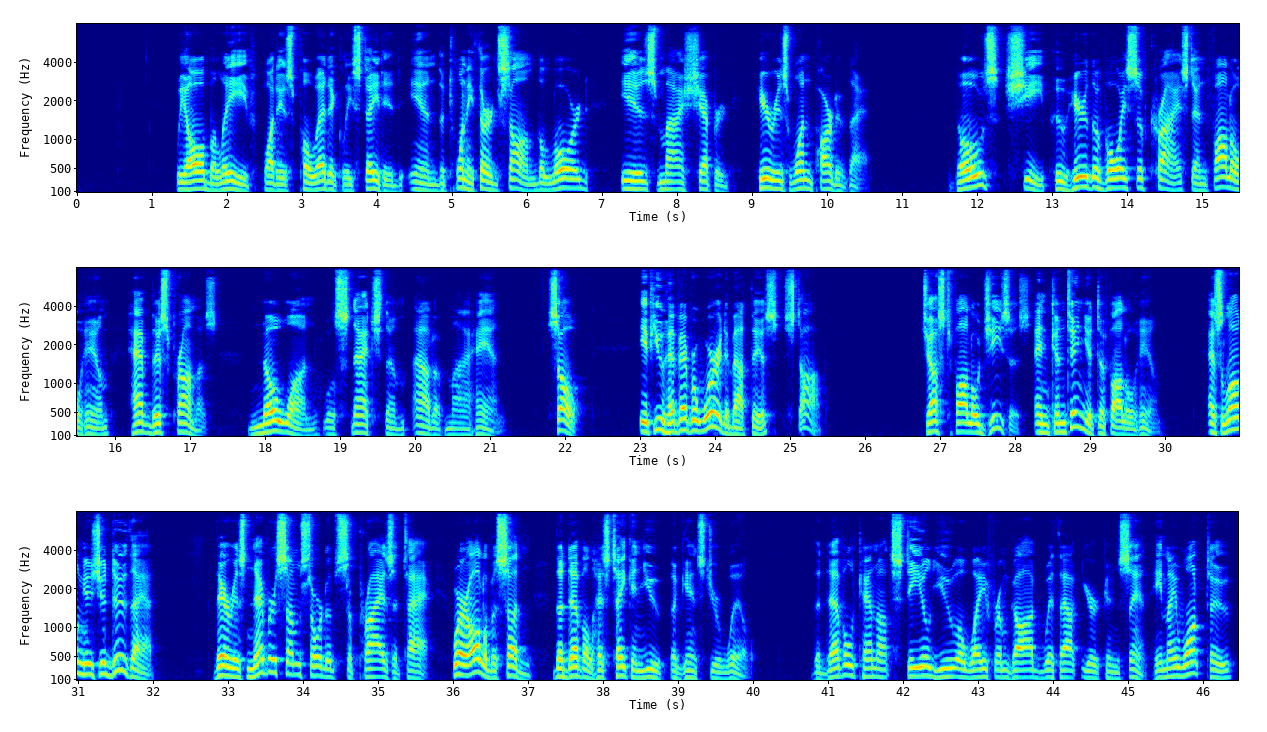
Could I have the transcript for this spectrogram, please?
We all believe what is poetically stated in the 23rd Psalm The Lord is my shepherd. Here is one part of that. Those sheep who hear the voice of Christ and follow him have this promise no one will snatch them out of my hand. So, if you have ever worried about this, stop. Just follow Jesus and continue to follow him. As long as you do that, there is never some sort of surprise attack where all of a sudden the devil has taken you against your will. The devil cannot steal you away from God without your consent. He may want to.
